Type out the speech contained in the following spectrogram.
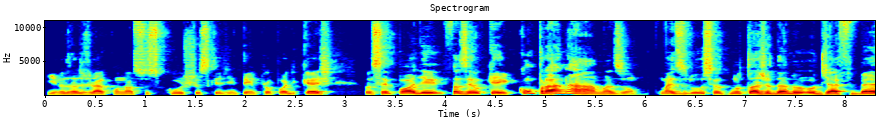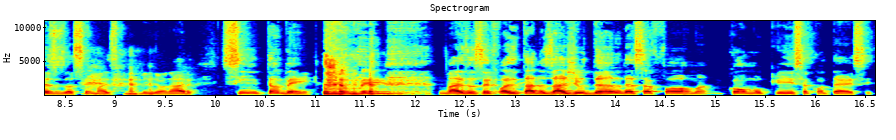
e nos ajudar com nossos custos que a gente tem para o podcast, você pode fazer o quê? Comprar na Amazon. Mas, Lúcio, eu não estou ajudando o Jeff Bezos a ser mais milionário? Sim, também. Também. Mas você pode estar nos ajudando dessa forma. Como que isso acontece?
